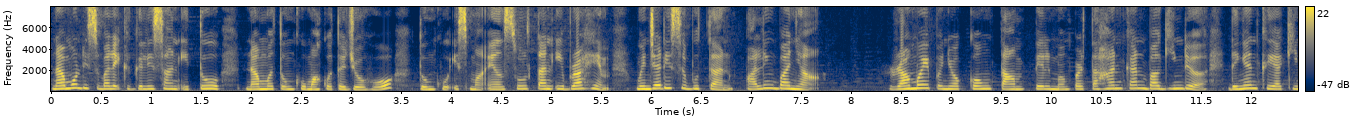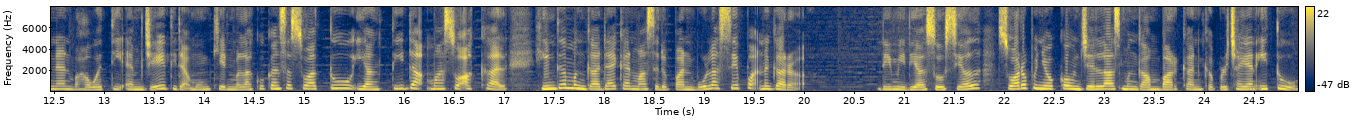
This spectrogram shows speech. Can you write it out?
Namun di sebalik kegelisahan itu, nama Tunku Mahkota Johor, Tunku Ismail Sultan Ibrahim menjadi sebutan paling banyak ramai penyokong tampil mempertahankan baginda dengan keyakinan bahawa TMJ tidak mungkin melakukan sesuatu yang tidak masuk akal hingga menggadaikan masa depan bola sepak negara. Di media sosial, suara penyokong jelas menggambarkan kepercayaan itu.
